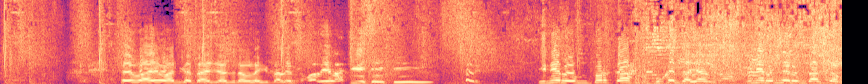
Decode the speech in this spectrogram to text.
P by one katanya sudah mulai kita lihat kembali lagi ini room tour kah? Bukan sayang. Ini roomnya room custom.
